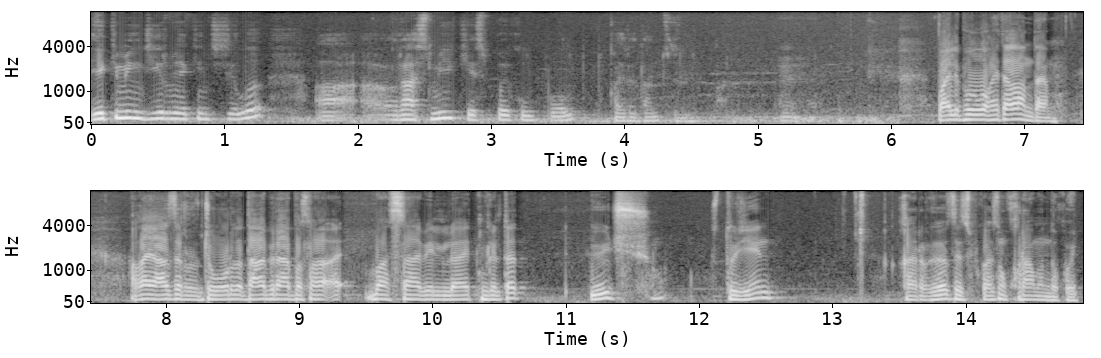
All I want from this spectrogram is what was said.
эки миң жыйырма экинчи жылы а, расмий кесипкөй клуб болуп кайрадан түзүлдү волейболго кайталганда агай азыр жогоруда дагы бир баса, баса белгилеп айткым келип атат үч студент кыргыз республикасынын курамында окуйт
